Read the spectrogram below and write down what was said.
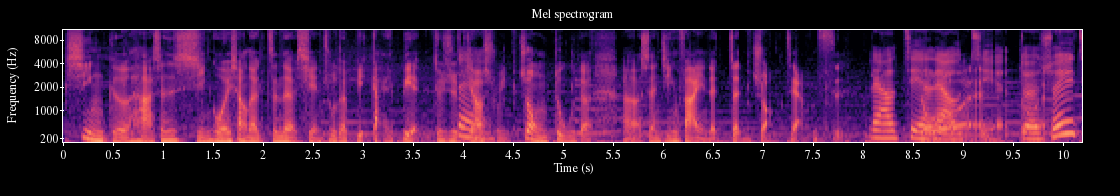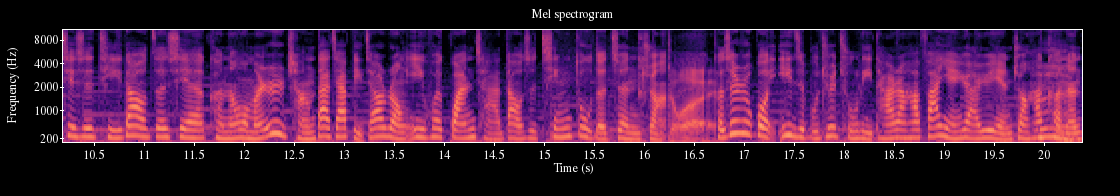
性格哈、甚至行为上的真的显著的变改变，就是比较属于重度的呃神经发炎的症状这样子。了解了解，对，对所以其实提到这些，可能我们日常大家比较容易会观察到是轻度的症状。对，可是，如果一直不去处理它，让它发炎越来越严重，它可嗯能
